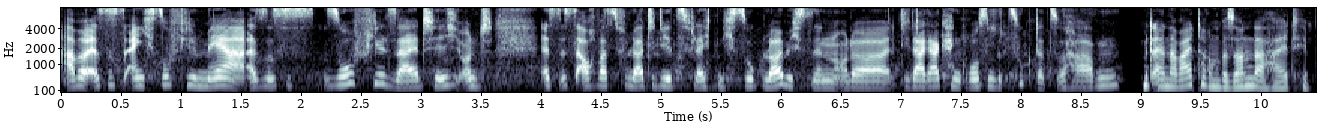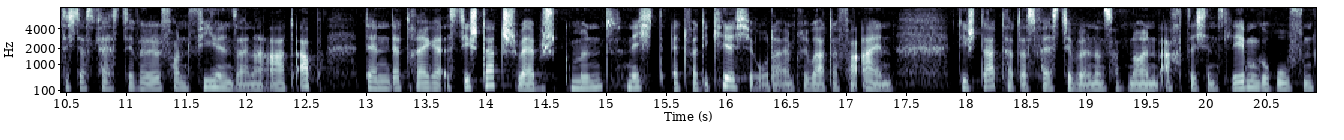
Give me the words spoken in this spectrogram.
Aber es ist eigentlich so viel mehr. Also es ist so vielseitig und es ist auch was für Leute, die jetzt vielleicht nicht so gläubig sind oder die da gar keinen großen Bezug dazu haben. Mit einer weiteren Besonderheit hebt sich das Festival von vielen seiner Art ab, denn der Träger ist die Stadt Schwäbisch Gmünd, nicht etwa die Kirche oder ein privater Verein. Die Stadt hat das Festival 1989 ins Leben gerufen,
